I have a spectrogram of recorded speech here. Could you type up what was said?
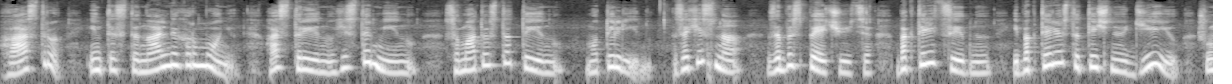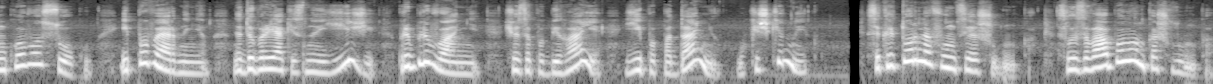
гастроінтестинальних гормонів, гастрину, гістаміну, соматостатину, мотиліну. Захисна забезпечується бактерицидною і бактеріостатичною дією шлункового соку і поверненням недоброякісної їжі при блюванні, що запобігає її попаданню у кишківник. Секреторна функція шлунка. Слизова оболонка шлунка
